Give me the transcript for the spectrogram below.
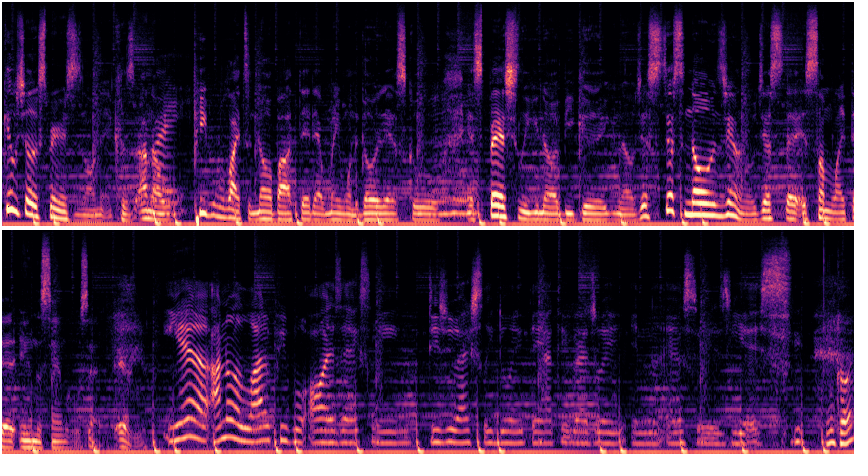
give us your experiences on that, because I know Right. people would like to know about that. That may want to go to that school, Mhm. especially you know it'd be good. You know, just just to know in general, just that it's something like that in the St. Louis area. Yeah, I know a lot of people always ask me, "Did you actually do anything after you graduated?" And the answer is yes. Okay.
